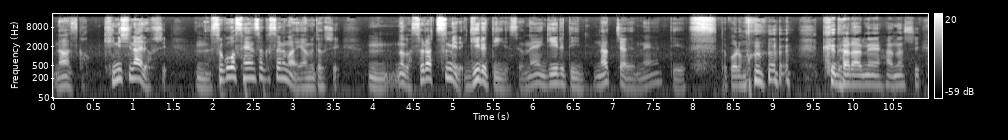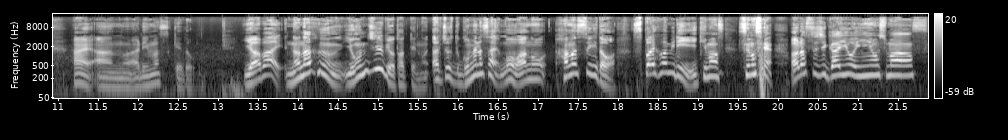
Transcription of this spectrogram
なんすか、気にしないでほしい。うん、そこを詮索するのはやめてほしい。うん、なんかそれは罪で、ギルティーですよね。ギルティーになっちゃうよねっていうところも くだらねえ話、はい、あの、ありますけど。やばい。7分40秒経ってんの？あ、ちょっとごめんなさい。もうあの、話しすぎたわ。スパイファミリー行きます。すいません。あらすじ概要引用します。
